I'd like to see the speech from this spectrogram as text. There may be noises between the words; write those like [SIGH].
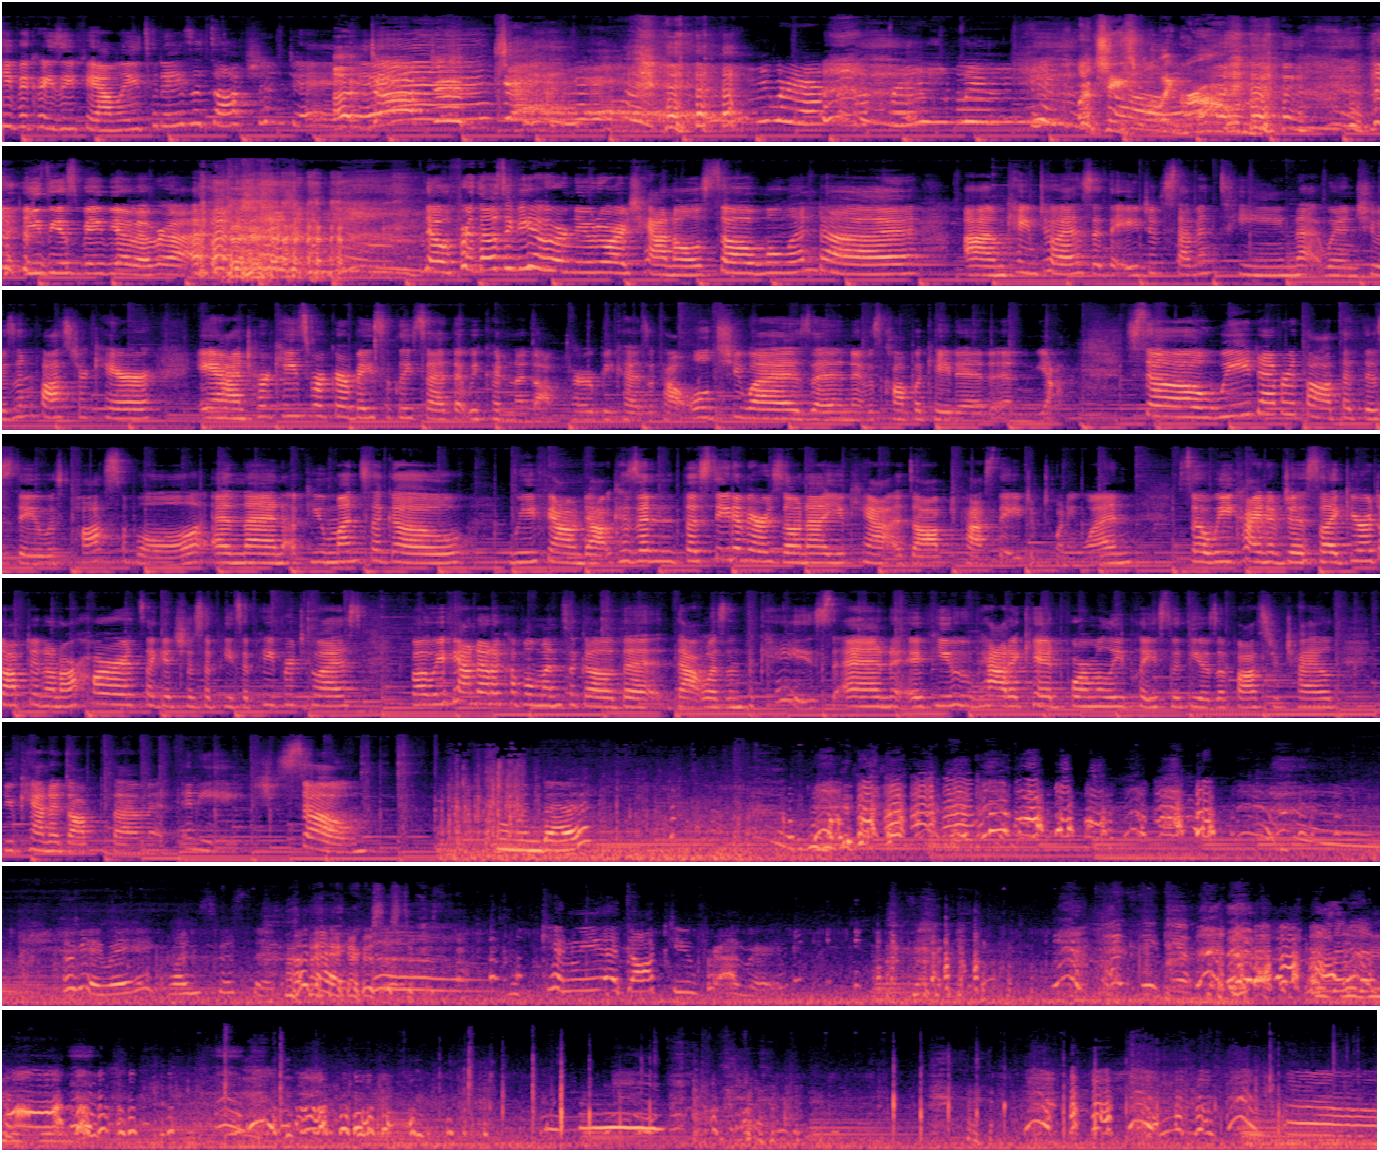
Keep It Crazy family. Today's adoption day. Adoption [LAUGHS] day! We have the face. [LAUGHS] But she's fully grown. [LAUGHS] Easiest baby I've ever had. no, for those of you who are new to our channel, so Melinda um, came to us at the age of 17 when she was in foster care, and her caseworker basically said that we couldn't adopt her because of how old she was and it was complicated and yeah. So we never thought that this day was possible. And then a few months ago, we found out because in the state of Arizona, you can't adopt past the age of 21. So we kind of just like, you're adopted in our hearts, like it's just a piece of paper to us. But we found out a couple months ago that that wasn't the case. And if you've had a kid formally placed with you as a foster child, you can adopt them at any age. So, Melinda, [LAUGHS] [LAUGHS] Okay, wait, one's twisted. Okay. [LAUGHS] Can we adopt you forever? You [LAUGHS] oh.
